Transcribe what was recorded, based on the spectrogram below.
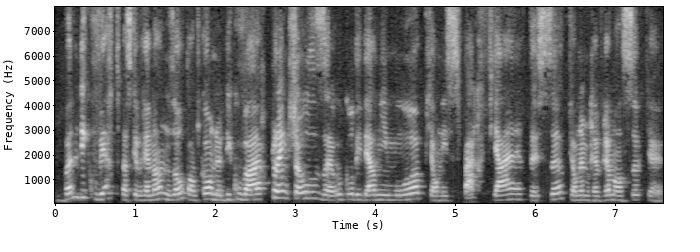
bonne découverte parce que vraiment, nous autres, en tout cas, on a découvert plein de choses au cours des derniers mois. Puis on est super fiers de ça. Puis on aimerait vraiment ça qu'il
